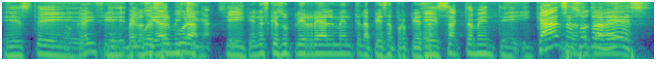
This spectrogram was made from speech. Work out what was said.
Este, ok, sí. Velocidad pura. Sí. Tienes que suplir realmente la pieza por pieza. Exactamente. Y Kansas otra, vez.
